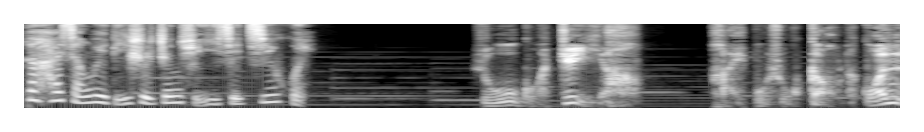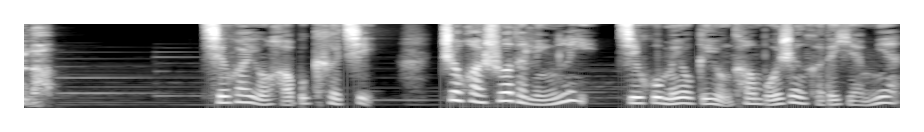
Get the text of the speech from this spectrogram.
但还想为狄氏争取一些机会。如果这样，还不如告了官了。秦怀勇毫不客气，这话说的凌厉，几乎没有给永康伯任何的颜面。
